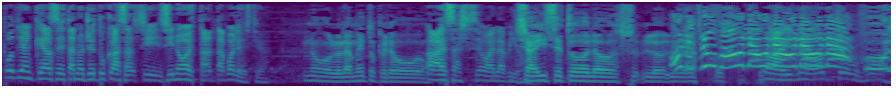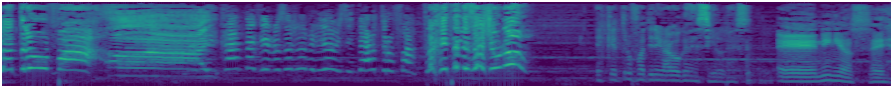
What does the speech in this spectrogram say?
podrían quedarse esta noche en tu casa, si, si no es tanta molestia. No, lo lamento, pero Ah, esa se va la vida. ya hice todos los... lo- ¡Hola, las Trufa! ¡Hola, hola, Ay, hola, no, hola! Trufa. ¡Hola, Trufa! ¡Ay! Me encanta que nos hayas venido a visitar, Trufa. ¿Trajiste el desayuno? Es que Trufa tiene algo que decirles. Eh, niños, eh...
